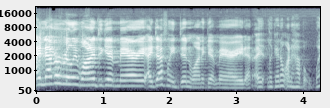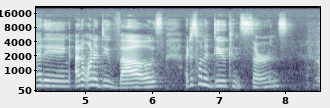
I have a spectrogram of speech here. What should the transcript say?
I never really wanted to get married. I definitely didn't want to get married. And I, like, I don't want to have a wedding. I don't want to do vows. I just want to do concerns. I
